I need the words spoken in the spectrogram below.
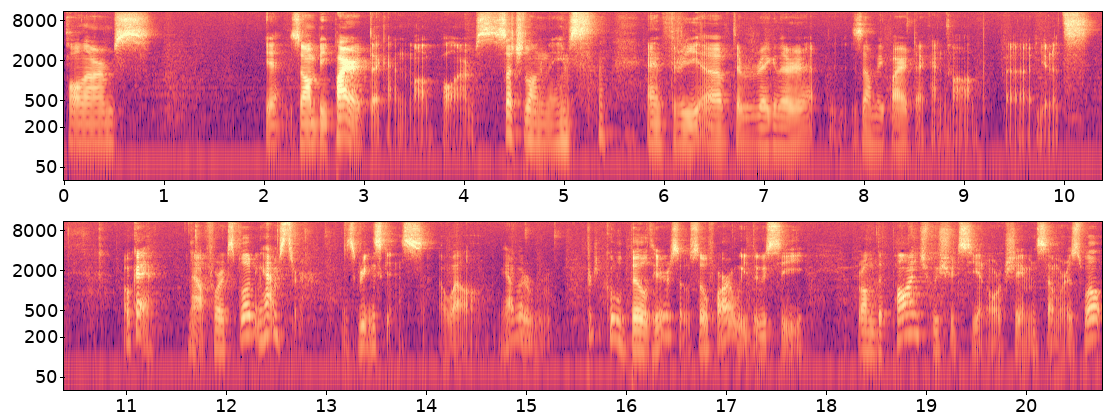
polearms. Yeah, zombie pirate deckhand mob pole arms. Such long names. and three of the regular zombie pirate deckhand mob uh, units. Okay, now for exploding hamster, it's greenskins. Uh, well, we have a pretty cool build here. So so far we do see Grom the paunch, we should see an Orc Shaman somewhere as well.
